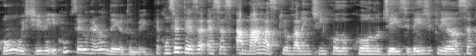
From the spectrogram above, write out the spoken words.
com o Steven e com ser um Herondale também. É com certeza essas amarras que o Valentim colocou no Jace desde criança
